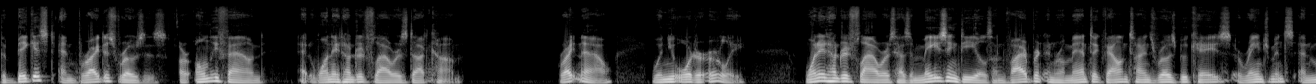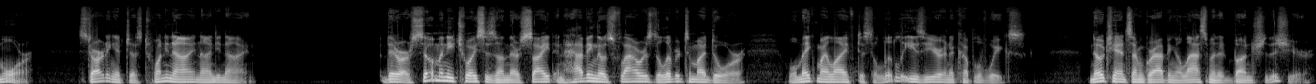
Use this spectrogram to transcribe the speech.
the biggest and brightest roses are only found at 1-800-Flowers.com. Right now, when you order early, 1-800-Flowers has amazing deals on vibrant and romantic Valentine's rose bouquets, arrangements, and more, starting at just $29.99. There are so many choices on their site, and having those flowers delivered to my door will make my life just a little easier in a couple of weeks. No chance I'm grabbing a last minute bunch this year.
